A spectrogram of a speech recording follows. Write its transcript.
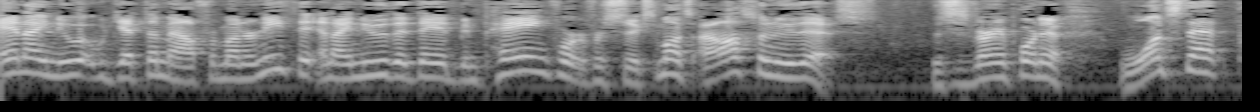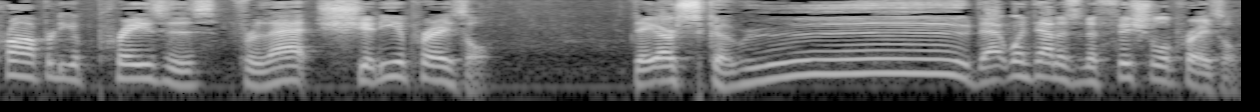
and I knew it would get them out from underneath it, and I knew that they had been paying for it for six months. I also knew this. This is very important. Once that property appraises for that shitty appraisal, They are screwed. That went down as an official appraisal.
